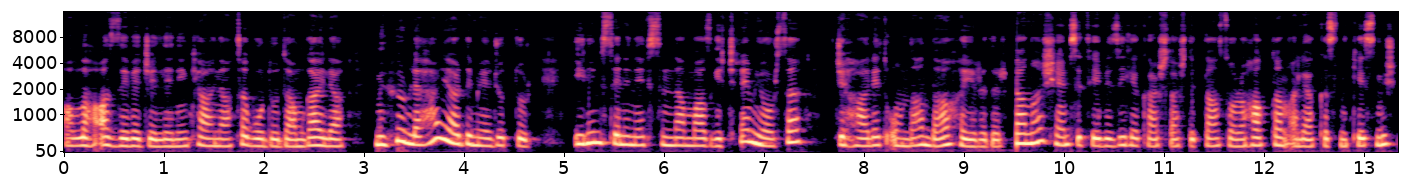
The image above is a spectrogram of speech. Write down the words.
Allah Azze ve Celle'nin kainata vurduğu damgayla, mühürle her yerde mevcuttur. İlim seni nefsinden vazgeçiremiyorsa cehalet ondan daha hayırlıdır. Yana Şems-i Tebrizi ile karşılaştıktan sonra halktan alakasını kesmiş,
